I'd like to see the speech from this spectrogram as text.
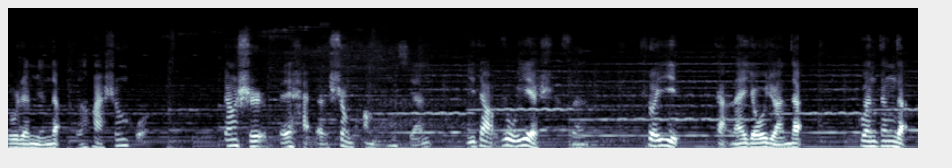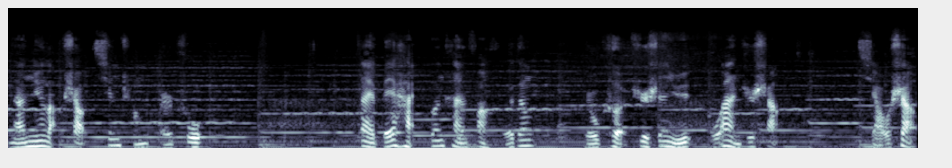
都人民的文化生活。当时北海的盛况空前，一到入夜时分，特意赶来游园的观灯的男女老少倾城而出。在北海观看放河灯，游客置身于湖岸之上，桥上、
